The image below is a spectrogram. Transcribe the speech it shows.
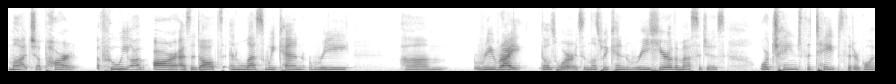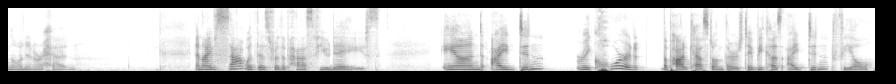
much a part of who we are as adults unless we can re um, rewrite those words, unless we can rehear the messages or change the tapes that are going on in our head. And I've sat with this for the past few days. And I didn't record the podcast on Thursday because I didn't feel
